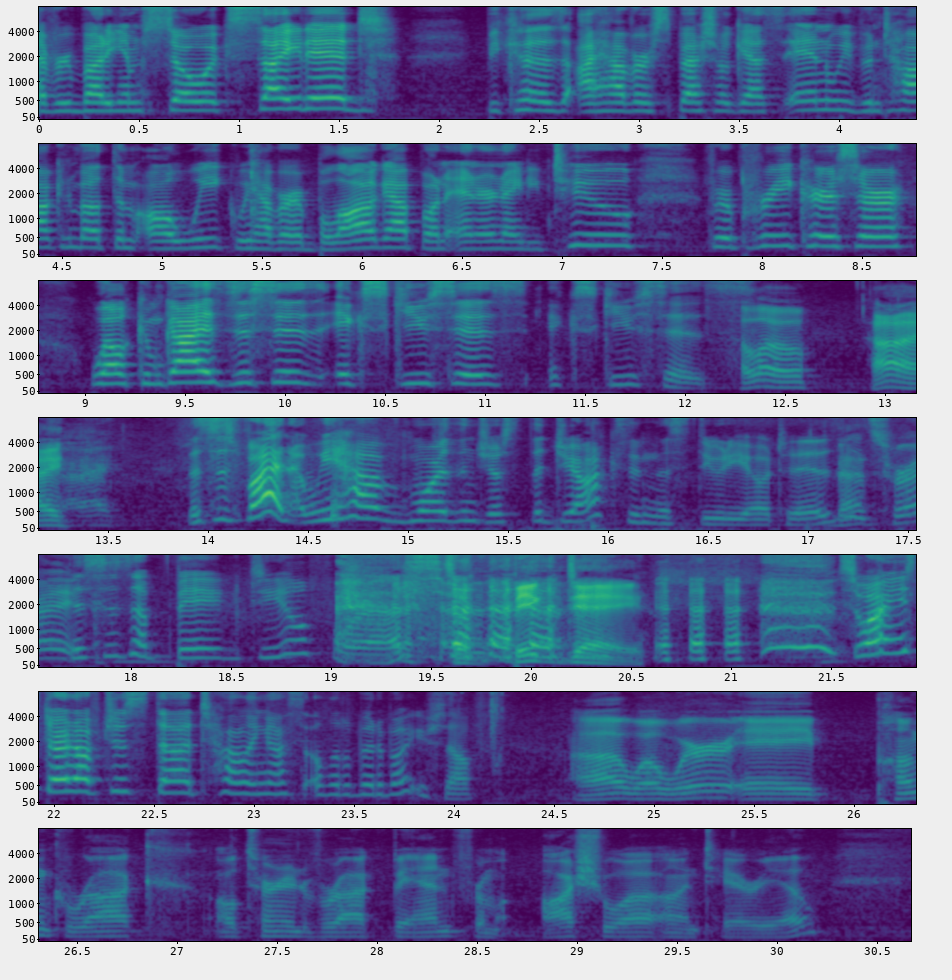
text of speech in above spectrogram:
everybody. I'm so excited because I have our special guests in. We've been talking about them all week. We have our blog app on NR92 for Precursor. Welcome, guys. This is Excuses, Excuses. Hello. Hi. This is fun. We have more than just the jocks in the studio today. This That's is, right. This is a big deal for us. It's a big day. so why don't you start off just uh, telling us a little bit about yourself? Uh, well, we're a punk rock, alternative rock band from Oshawa, Ontario.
